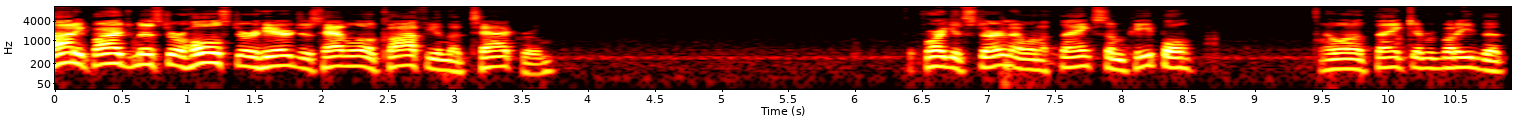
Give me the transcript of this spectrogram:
Howdy, Pards. Mr. Holster here, just having a little coffee in the tack room. Before I get started, I want to thank some people. I want to thank everybody that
